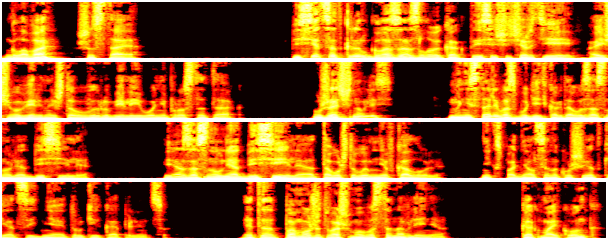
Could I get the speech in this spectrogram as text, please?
Глава шестая Песец открыл глаза злой, как тысяча чертей, а еще уверенный, что вырубили его не просто так. «Уже очнулись? Мы не стали вас будить, когда вы заснули от бессилия?» «Я заснул не от бессилия, а от того, что вы мне вкололи». Никс поднялся на кушетке, отсоединяя от руки капельницу. «Это поможет вашему восстановлению». «Как Майконг?»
